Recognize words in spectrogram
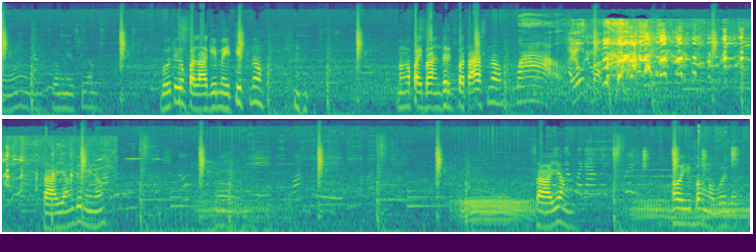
Oo, commute lang. Buti kung palagi may tip, no? Mga 500 pataas, no? Wow. Sayang din, eh, no? Oo, sayang. Oh, ibang nga, wala.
